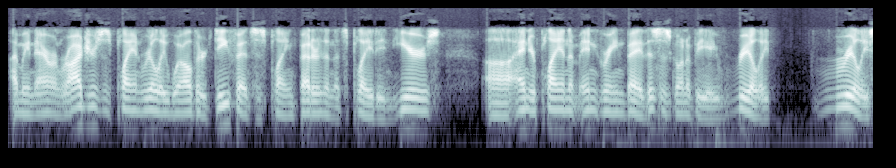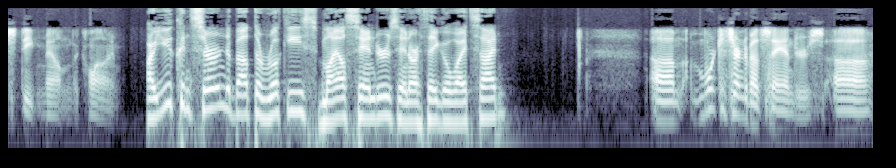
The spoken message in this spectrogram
I mean, Aaron Rodgers is playing really well. Their defense is playing better than it's played in years, uh, and you're playing them in Green Bay. This is going to be a really, really steep mountain to climb. Are you concerned about the rookies, Miles Sanders and Arcega-Whiteside? Um, I'm more concerned about Sanders uh,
